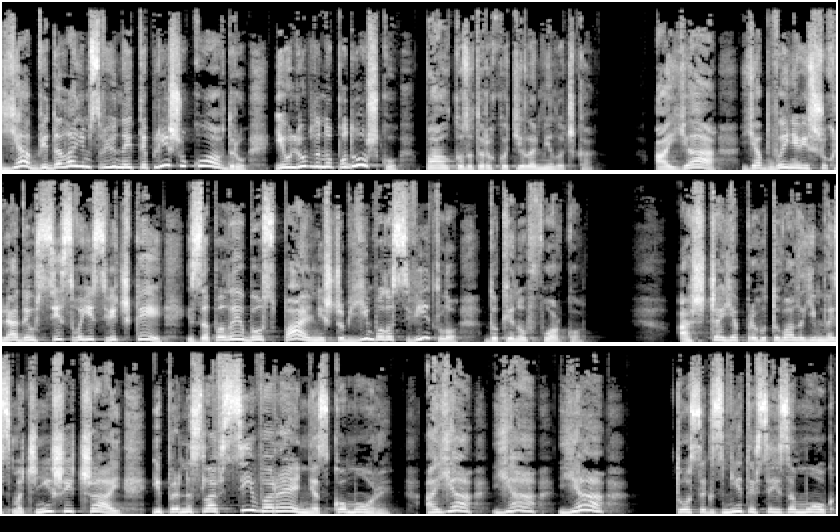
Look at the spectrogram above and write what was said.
Я б віддала їм свою найтеплішу ковдру і улюблену подушку, палко заторохотіла мілочка. А я я б виняв із шухляди усі свої свічки і запалив би у спальні, щоб їм було світло, докинув Форко. А ще я б приготувала їм найсмачніший чай і принесла всі варення з комори. А я, я, я. Тосик знітився і замовк,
